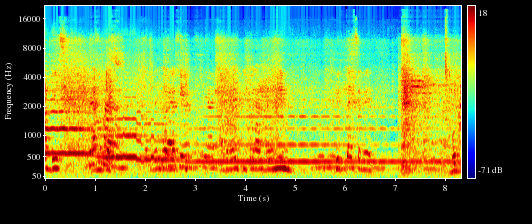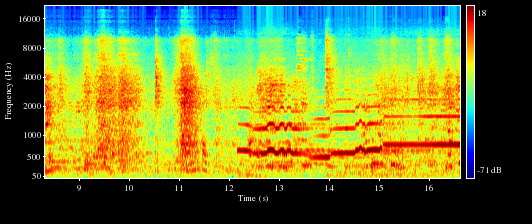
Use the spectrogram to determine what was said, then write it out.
You are lucky that you got this Yes, campus. madam. You are lucky. Yes. Otherwise people are roaming. फिरताय सगळे बघ Okay, thank you. Happy.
